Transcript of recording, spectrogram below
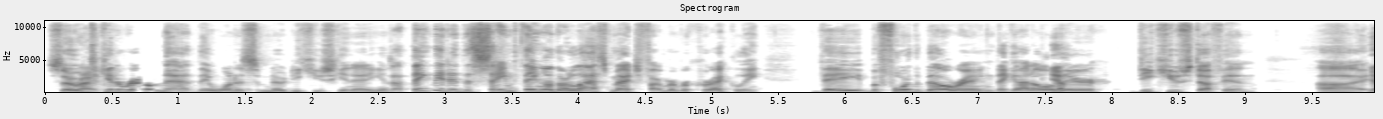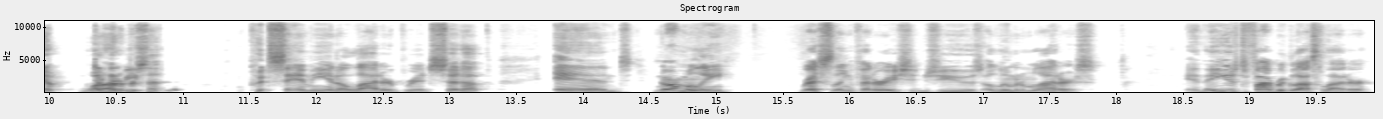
So Right. to get around that, they wanted some no DQ shenanigans. I think they did the same thing on their last match, if I remember correctly. They before the bell rang, they got all Yep. their DQ stuff in. Uh, Yep, one hundred percent. put Sammy in a ladder bridge setup, and normally wrestling federations use aluminum ladders, and they used a fiberglass ladder.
